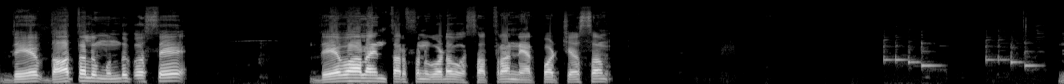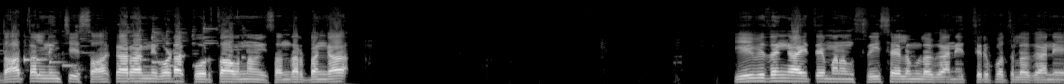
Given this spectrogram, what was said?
దేవ్ దాతలు ముందుకొస్తే దేవాలయం తరఫున కూడా ఒక సత్రాన్ని ఏర్పాటు చేస్తాం. దాతల నుంచి సహకారాన్ని కూడా కోరుతా ఉన్నాం ఈ సందర్భంగా. ఏ విధంగా అయితే మనం శ్రీశైలంలో కానీ తిరుపతిలో కానీ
